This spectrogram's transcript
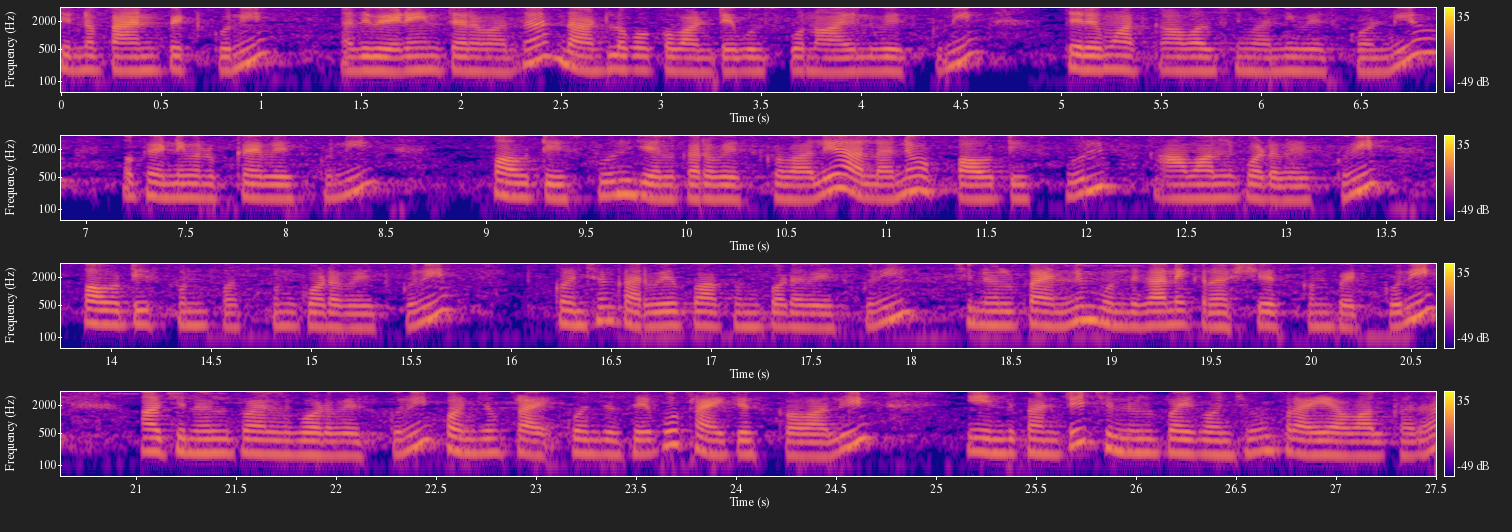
చిన్న ప్యాన్ పెట్టుకుని అది వేడైన తర్వాత దాంట్లో ఒక వన్ టేబుల్ స్పూన్ ఆయిల్ వేసుకుని తిరుగుమాత కావాల్సినవన్నీ వేసుకోండి. ఒక ఎండుమిరపకాయ వేసుకుని పావు టీ స్పూన్ జీలకర్ర వేసుకోవాలి. అలానే ఒక పావు టీ స్పూన్ ఆవాలను కూడా వేసుకుని పావు టీ స్పూన్ పసుపును కూడా వేసుకుని కొంచెం కరివేపాకును కూడా వేసుకుని చిన్నులపాయలని ముందుగానే క్రష్ చేసుకుని పెట్టుకుని ఆ చిన్నులపాయలను కూడా వేసుకుని కొంచెం ఫ్రై కొంచెం సేపు ఫ్రై చేసుకోవాలి. ఎందుకంటే చిన్నులపాయ కొంచెం ఫ్రై అవ్వాలి కదా.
